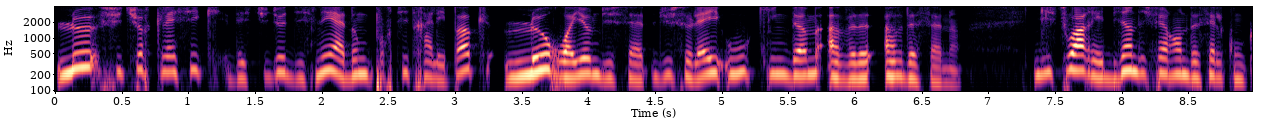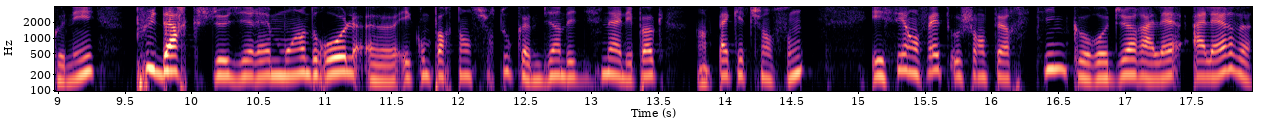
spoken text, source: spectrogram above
Le futur classique des studios Disney a donc pour titre à l'époque Le Royaume du, Soleil ou Kingdom of the Sun. L'histoire est bien différente de celle qu'on connaît, plus dark, je dirais, moins drôle euh, et comportant surtout, comme bien des Disney à l'époque, un paquet de chansons. Et c'est en fait au chanteur Sting que Roger Allers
